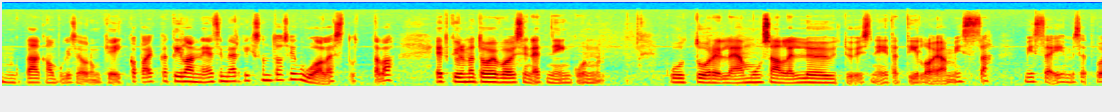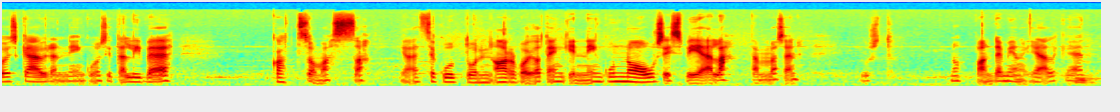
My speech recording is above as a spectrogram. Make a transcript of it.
niin kuin pääkaupunkiseudun keikkapaikkatilanne esimerkiksi on tosi huolestuttava. Et kyllä mä toivoisin, että niin kun kulttuurille ja musalle löytyisi niitä tiloja, missä, missä ihmiset vois käydä niin kun sitä liveä katsomassa. Ja että se kulttuurin arvo jotenkin niin kun nousisi vielä tämmöisen just no, pandemian jälkeen.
